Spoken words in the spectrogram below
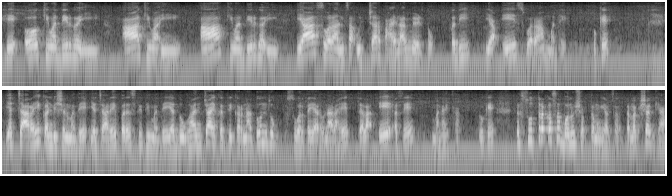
हे अ किंवा दीर्घ ई आ किंवा ई आ किंवा दीर्घ ई या स्वरांचा उच्चार पाहायला मिळतो. कधी? या ए स्वरामध्ये. ओके? या चारही कंडिशनमध्ये या चारही परिस्थितीमध्ये या दोघांच्या एकत्रीकरणातून जो स्वर तयार होणार आहे त्याला ए असे म्हणायचं. ओके? तर सूत्र कसं बनू शकतं मग याचं? तर लक्षात घ्या.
